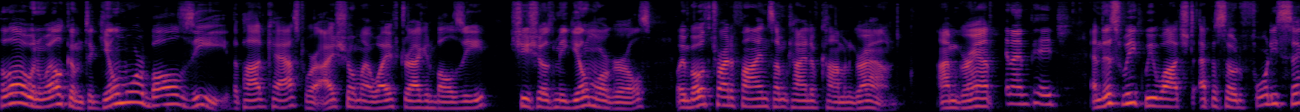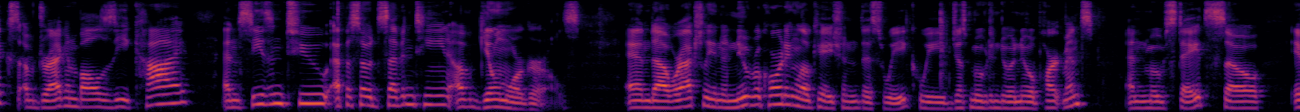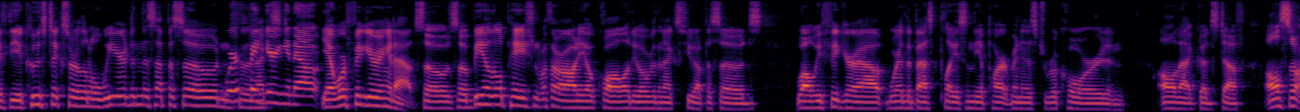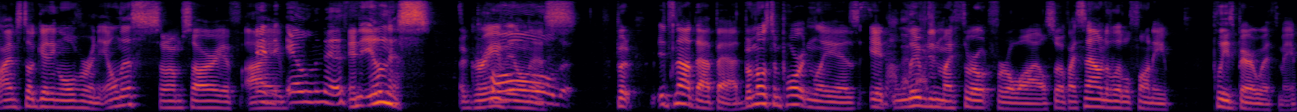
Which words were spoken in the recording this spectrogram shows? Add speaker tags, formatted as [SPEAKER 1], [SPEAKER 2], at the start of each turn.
[SPEAKER 1] Hello and welcome to Gilmore Ball Z, the podcast where I show my wife Dragon Ball Z, she shows me Gilmore Girls, and we both try to find some kind of common ground. I'm Grant,
[SPEAKER 2] And I'm Paige.
[SPEAKER 1] and this week we watched episode 46 of Dragon Ball Z Kai and season 2, episode 17 of Gilmore Girls. And uh, we're actually in a new recording location this week. We just moved into a new apartment and moved states, so if the acoustics are a little weird in this episode, and
[SPEAKER 2] We're
[SPEAKER 1] for the next-
[SPEAKER 2] figuring it out.
[SPEAKER 1] yeah, we're figuring it out. So so be a little patient with our audio quality over the next few episodes while we figure out where the best place in the apartment is to record and all that good stuff. Also, I'm still getting over an illness, so I'm sorry if I
[SPEAKER 2] An illness.
[SPEAKER 1] an illness, a grave
[SPEAKER 2] Cold.
[SPEAKER 1] illness. But it's not that bad. But most importantly is
[SPEAKER 2] It's
[SPEAKER 1] it lived
[SPEAKER 2] bad.
[SPEAKER 1] in my throat for a while. So if I sound a little funny, please bear with me.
